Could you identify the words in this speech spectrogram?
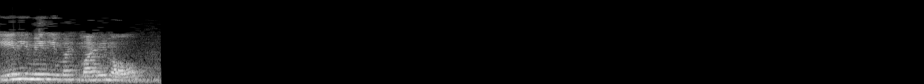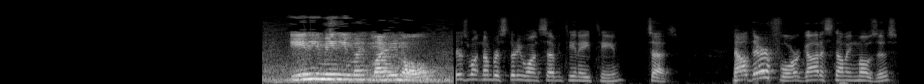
Eeny, meeny, mi- miny, moe. Eeny, meeny, mi- miny, moe. here's what Numbers 31, 17, 18 says. Now therefore, God is telling Moses,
